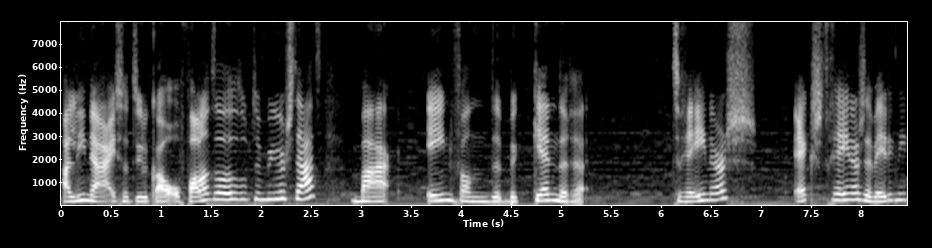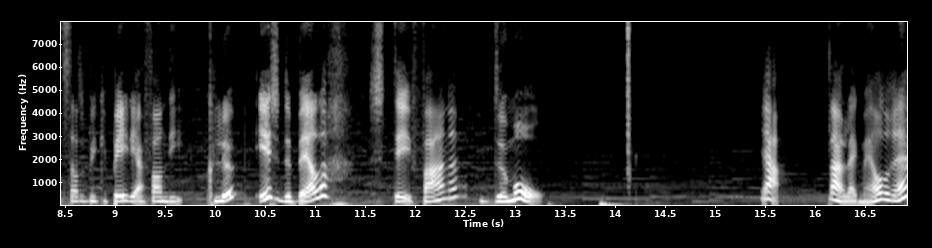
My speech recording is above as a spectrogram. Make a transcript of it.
Alina is natuurlijk al opvallend dat het op de muur staat. Maar een van de bekendere trainers, ex-trainers, dat weet ik niet, staat op Wikipedia van die club, is de Belg Stefane de Mol. Ja, nou lijkt me helder hè?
